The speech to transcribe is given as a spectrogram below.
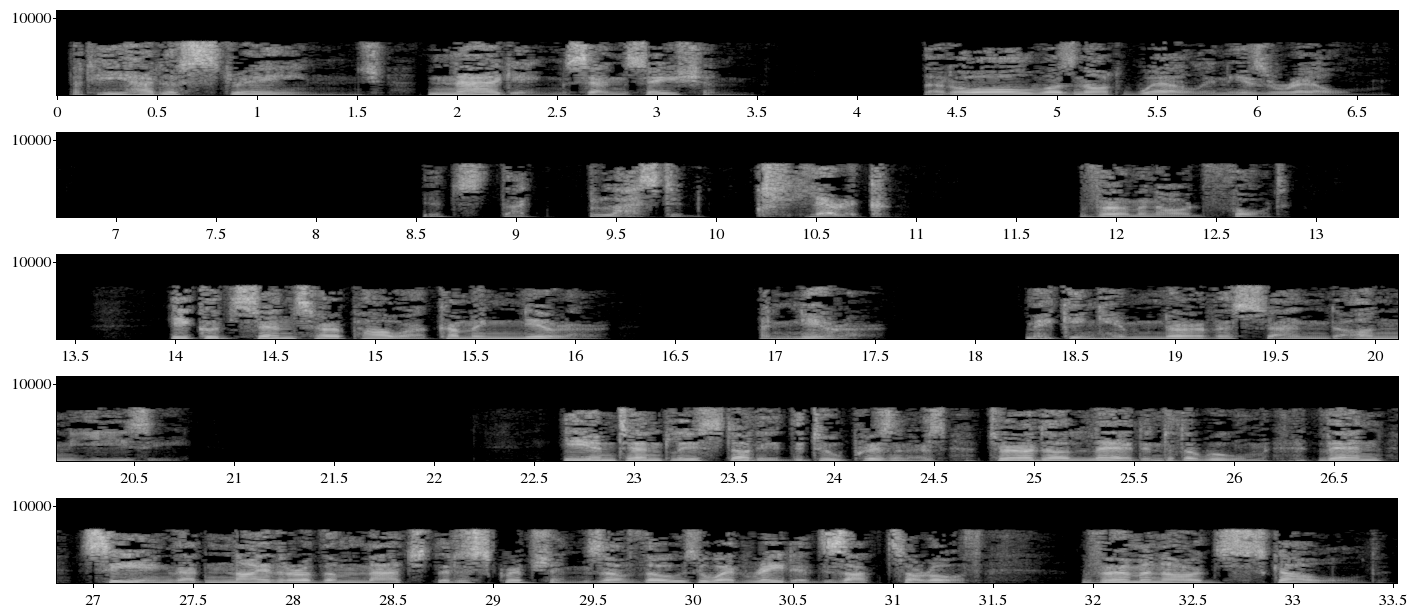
but he had a strange, nagging sensation that all was not well in his realm. It's that blasted cleric, Verminard thought. He could sense her power coming nearer and nearer, making him nervous and uneasy. He intently studied the two prisoners Turda led into the room, then, seeing that neither of them matched the descriptions of those who had raided Xak Tsaroth, Verminard scowled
